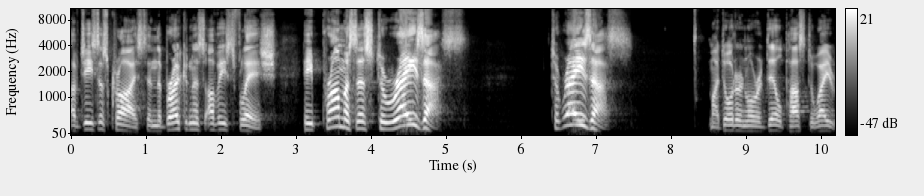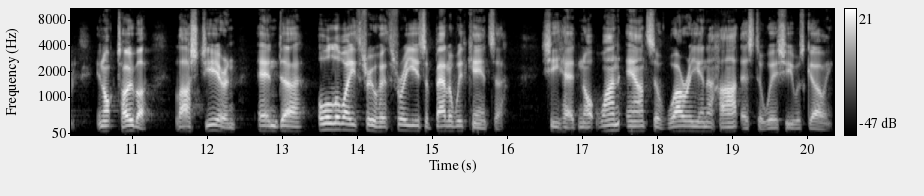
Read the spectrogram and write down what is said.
of Jesus Christ and the brokenness of his flesh, he promises to raise us. To raise us. My daughter in law Adele passed away in October last year, and, and uh, all the way through her three years of battle with cancer, she had not one ounce of worry in her heart as to where she was going.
